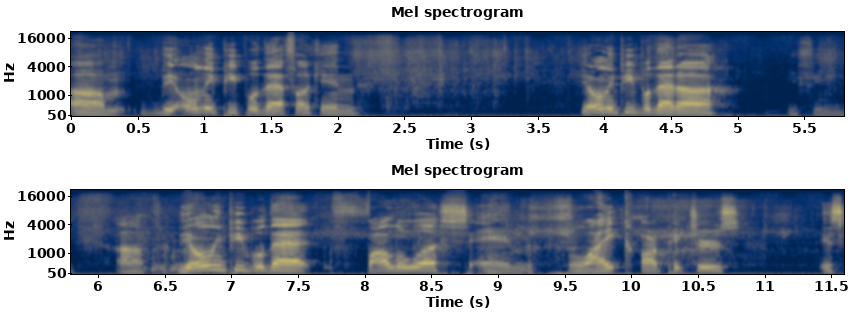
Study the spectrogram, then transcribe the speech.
um, the only people that fucking, the only people that uh, you fiend, uh, the only people that follow us and like our pictures, is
